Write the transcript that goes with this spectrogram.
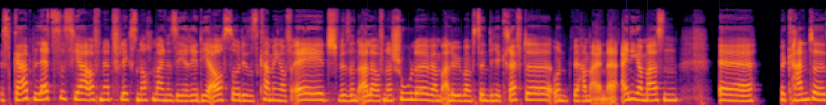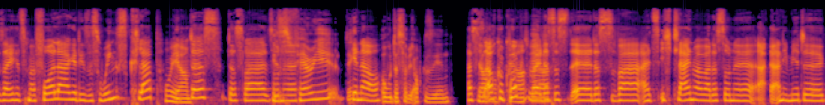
Es gab letztes Jahr auf Netflix noch mal eine Serie, die auch so dieses Coming of Age, wir sind alle auf einer Schule, wir haben alle übersinnliche Kräfte und wir haben eine einigermaßen äh, bekannte, sage ich jetzt mal, Vorlage, dieses Wings Club Oh ja. gibt es. Das war so Dieses eine Fairy-Ding? Genau. Oh, das habe ich auch gesehen. Hast du Ja, es auch geguckt? ja. Weil Ja. das ist, äh, das war, als ich klein war, war das so eine a- animierte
